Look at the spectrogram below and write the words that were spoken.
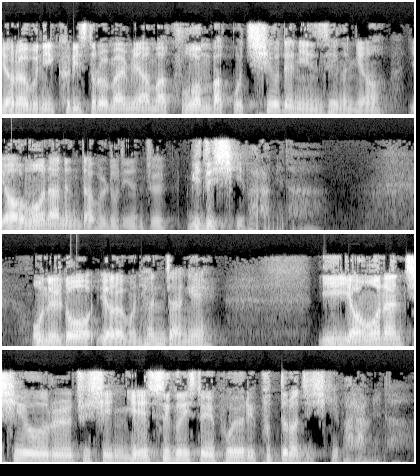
여러분이 그리스도로 말미암아 구원받고 치유된 인생은요 영원한 응답을 누리는 줄 믿으시기 바랍니다. 오늘도 여러분 현장에 이 영원한 치유를 주신 예수 그리스도의 보혈이 붙들어지시기 바랍니다.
